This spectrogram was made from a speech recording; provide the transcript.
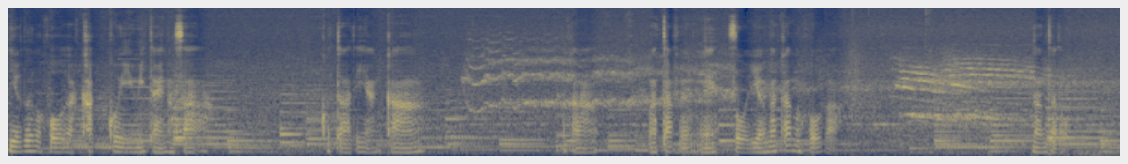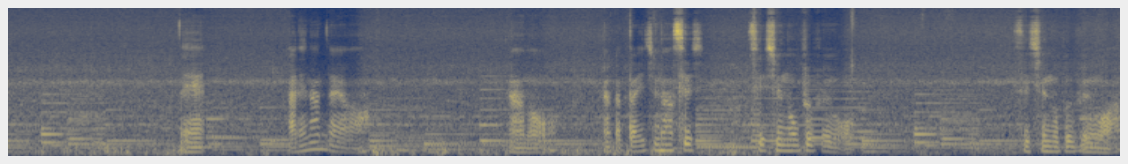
夜の方がかっこいいみたいなさことあるやんか。だからまあ多分ねそう夜中の方がなんだろう。ね。あれなんだよ。あのなんか大事な青春の部分を青春の部分は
